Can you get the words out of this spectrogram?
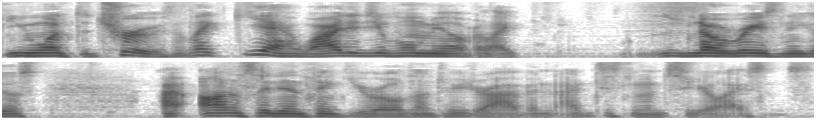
"You want the truth?" I'm like, "Yeah. Why did you pull me over?" Like, there's no reason. He goes, I honestly didn't think you were old enough to be driving. I just wanted to see your license.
